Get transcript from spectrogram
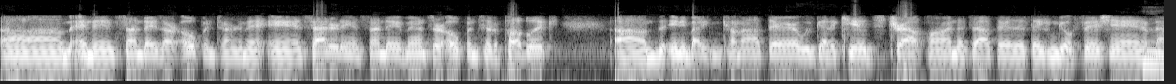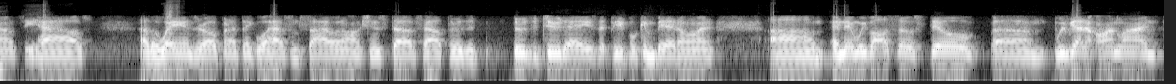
Um, and then Sunday's our open tournament, and Saturday and Sunday events are open to the public. Um, anybody can come out there. We've got a kids trout pond that's out there that they can go fish in, a bouncy house. Uh, the weigh-ins are open. I think we'll have some silent auction stuffs out through the through the two days that people can bid on. Um, and then we've also still um, we've got an online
